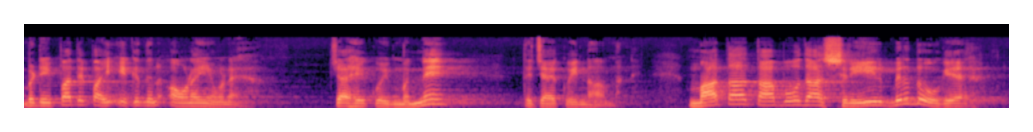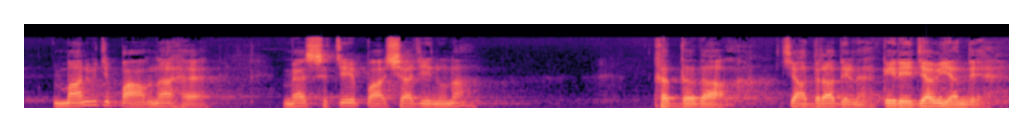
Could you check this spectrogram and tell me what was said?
ਬਡੀਪਾ ਤੇ ਭਾਈ ਇੱਕ ਦਿਨ ਆਉਣਾ ਹੀ ਆਉਣਾ ਹੈ। ਚਾਹੇ ਕੋਈ ਮੰਨੇ ਤੇ ਚਾਹੇ ਕੋਈ ਨਾ ਮੰਨੇ। ਮਾਤਾ ਤਾਬੋ ਦਾ ਸਰੀਰ ਬਿਰਧ ਹੋ ਗਿਆ ਹੈ। ਮਨ ਵਿੱਚ ਭਾਵਨਾ ਹੈ, ਮੈਂ ਸੱਚੇ ਪਾਤਸ਼ਾਹ ਜੀ ਨੂੰ ਨਾ ਖੱਦਰ ਦਾ ਚਾਦਰਾ ਦੇਣਾ ਹੈ। ਕਈ ਰੇਜਾ ਵੀ ਆਂਦੇ ਆ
